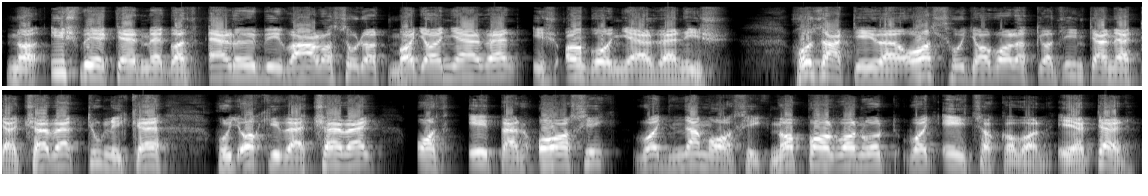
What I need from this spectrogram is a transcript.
Na, ismételd meg az előbbi válaszodat magyar nyelven és angol nyelven is. Hozzátéve az, hogy ha valaki az interneten cseveg, tudni kell, hogy akivel cseveg, az éppen alszik, vagy nem alszik. Nappal van ott, vagy éjszaka van. Érted?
